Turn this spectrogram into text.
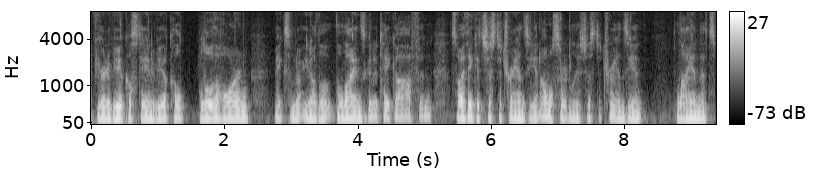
If you're in a vehicle, stay in a vehicle. Blow the horn. Make some, noise. you know, the, the lion's going to take off. And so I think it's just a transient, almost certainly it's just a transient lion that's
